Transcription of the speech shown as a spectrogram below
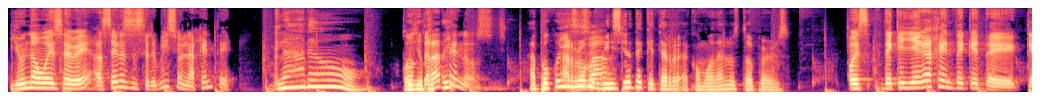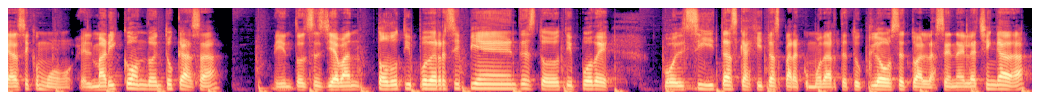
y una USB a hacer ese servicio en la gente. Claro. Oye, ¿a poco hay- Contrátenos. ¿A poco hay ese Arroba- servicio de que te acomodan los toppers? Pues de que llega gente que, te, que hace como el maricondo en tu casa y entonces llevan todo tipo de recipientes, todo tipo de bolsitas, cajitas para acomodarte tu closet, tu alacena y la chingada.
